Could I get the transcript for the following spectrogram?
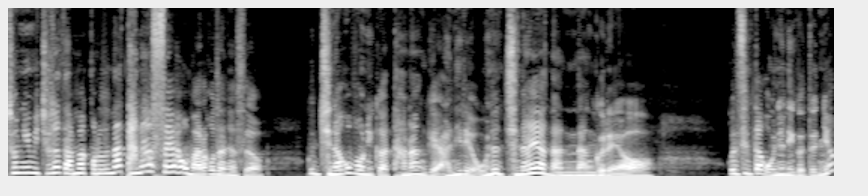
전 이미 주사 다 맞고 나서 나다 나았어요 하고 말하고 다녔어요. 그럼 지나고 보니까 다 난 게 아니래요. 5년 지나야 난, 난 그래요. 근데 지금 딱 5년이거든요?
